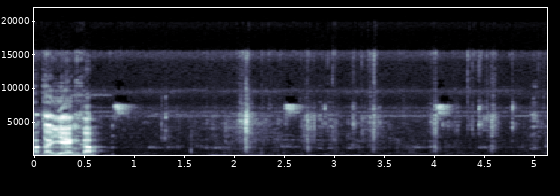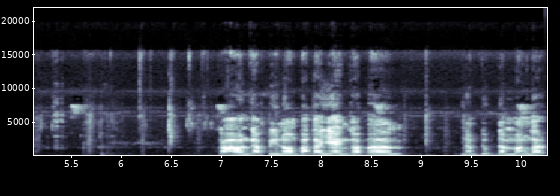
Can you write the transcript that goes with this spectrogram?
ปักก่แย่งครับ ก้าวกับพี่น้องปักกะแย่งครับเอ่อน้ำจุ๊บตำมั่งครับ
